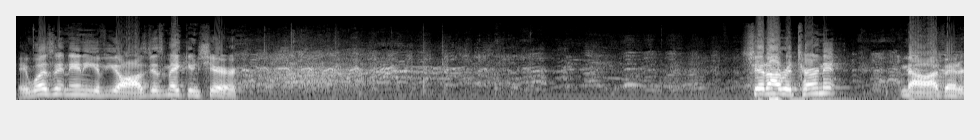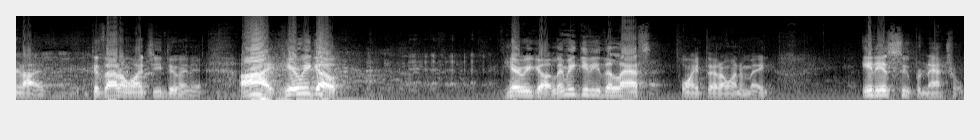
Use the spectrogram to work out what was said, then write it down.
It wasn't any of y'all. I was just making sure. Should I return it? No, I better not, because I don't want you doing it. All right, here we go. Here we go. Let me give you the last point that I want to make. It is supernatural.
